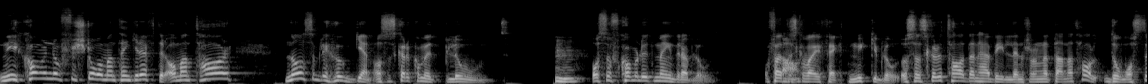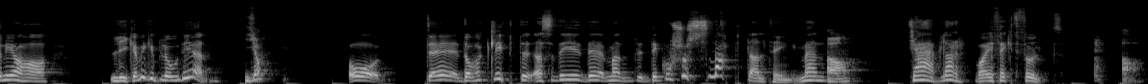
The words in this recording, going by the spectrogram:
Ni kommer nog förstå om man tänker efter. Om man tar någon som blir huggen och så ska det komma ut blod. Mm. Och så kommer det ut mängder av blod. Och för att Ja. det ska vara effekt, mycket blod. Och sen ska du ta den här bilden från ett annat håll. Då måste ni ju ha lika mycket blod igen. Ja, Och det, de har klippt alltså det, det, man, det, det går så snabbt allting. Men ja, jävlar vad effektfullt. ja,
